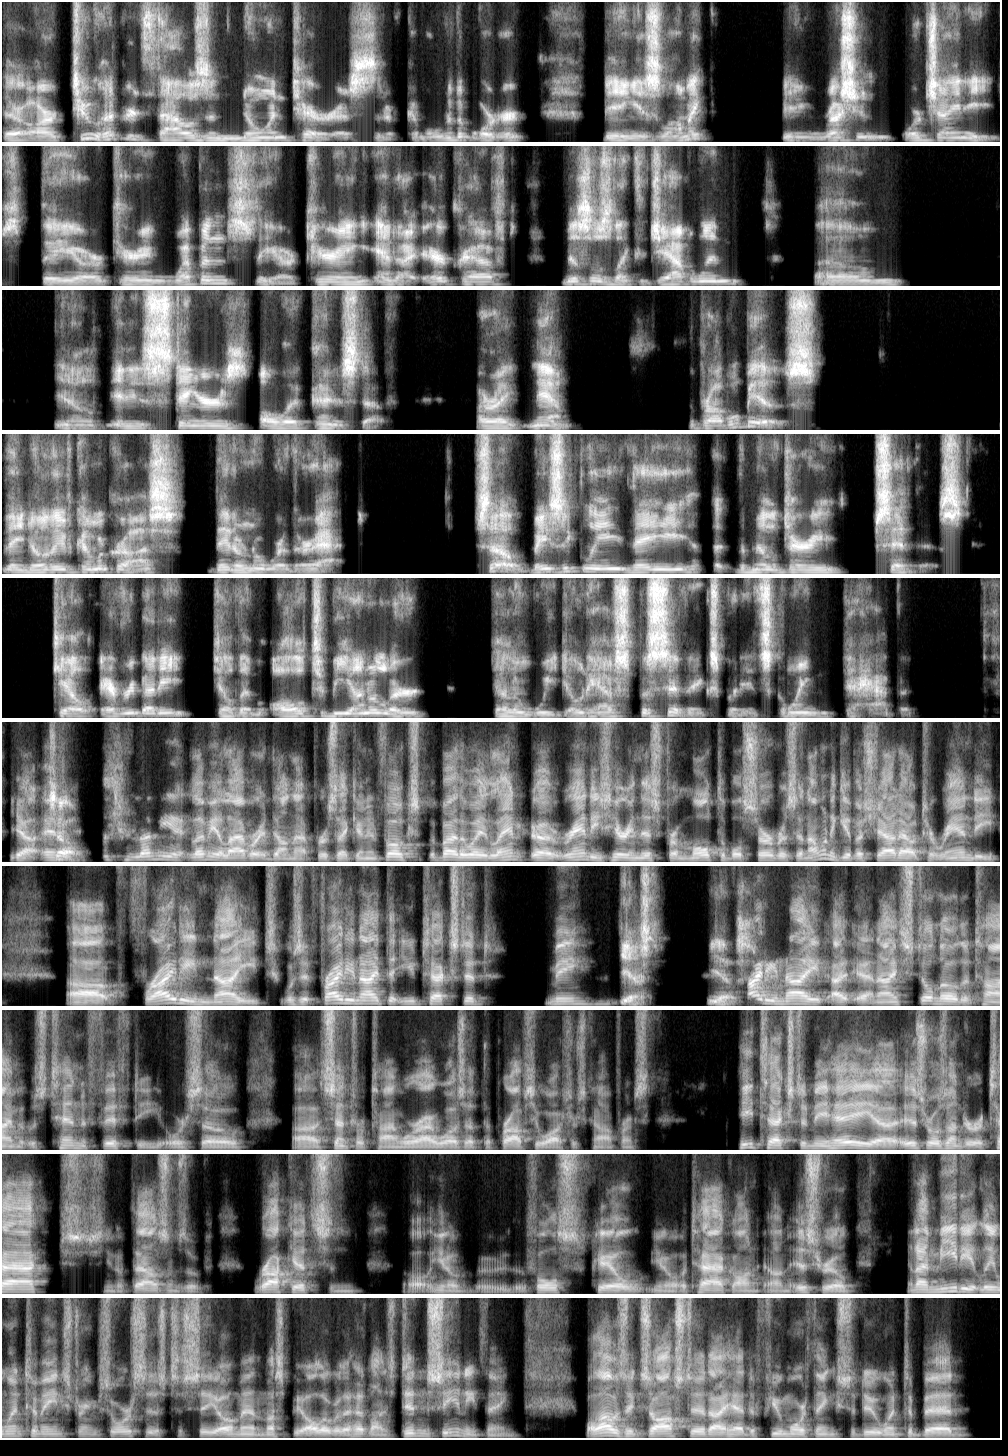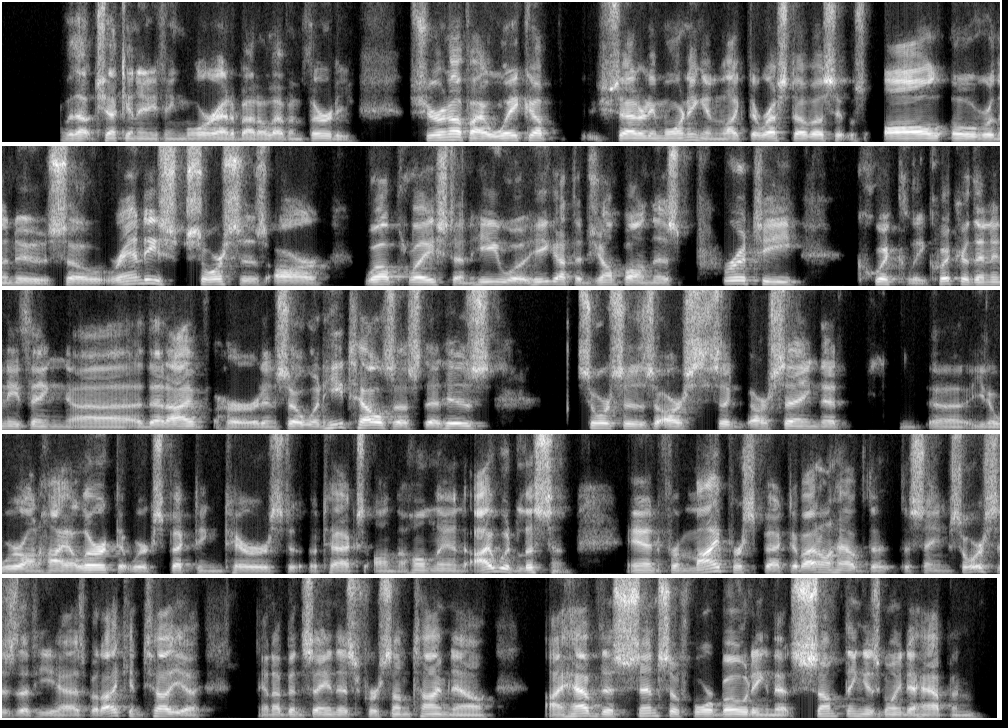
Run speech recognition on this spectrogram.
There are 200,000 known terrorists that have come over the border, being Islamic, being Russian or Chinese. They are carrying weapons, they are carrying anti aircraft missiles like the Javelin. Um, you know, it is stingers, all that kind of stuff. All right, now the problem is they know they've come across, they don't know where they're at. So basically, they the military said this: tell everybody, tell them all to be on alert. Tell them we don't have specifics, but it's going to happen. Yeah. And so let me let me elaborate on that for a second. And folks, by the way, Land, uh, Randy's hearing this from multiple servers, and I want to give a shout out to Randy. Uh, Friday night was it Friday night that you texted me? Yes. Yes. Friday night, I, and I still know the time. It was ten fifty or so uh, Central Time, where I was at the Prophecy Watchers conference. He texted me, "Hey, uh, Israel's under attack. You know, thousands of rockets and uh, you know, the full scale you know attack on on Israel." And I immediately went to mainstream sources to see, oh man, must be all over the headlines. Didn't see anything. Well, I was exhausted. I had a few more things to do. Went to bed without checking anything more at about 11:30. Sure enough, I wake up Saturday morning and like the rest of us, it was all over the news. So Randy's sources are well placed, and he was he got the jump on this pretty quickly, quicker than anything uh, that I've heard. And so when he tells us that his sources are are saying that uh, you know, we're on high alert that we're expecting terrorist attacks on the homeland, I would listen. And from my perspective, I don't have the, the same sources that he has, but I can tell you, and I've been saying this for some time now, I have this sense of foreboding that something is going to happen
